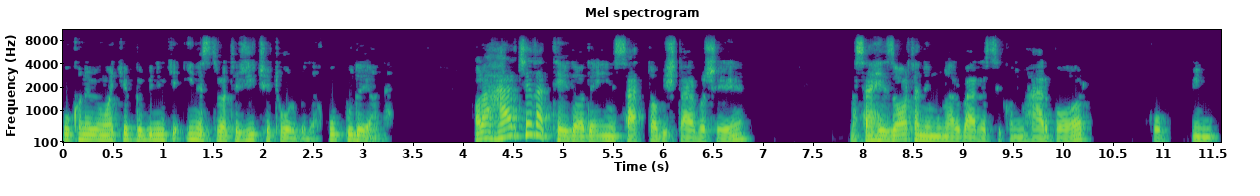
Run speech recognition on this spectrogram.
بکنه به ما که ببینیم که این استراتژی چطور بوده خوب بوده یا نه. حالا هر چقدر تعداد این 100 تا بیشتر باشه مثلا هزار تا نمونه رو بررسی کنیم هر بار خب این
